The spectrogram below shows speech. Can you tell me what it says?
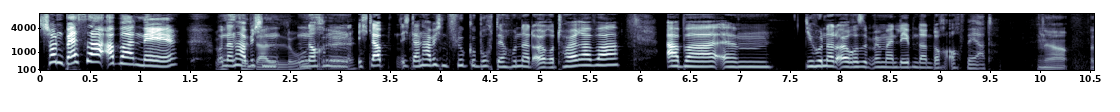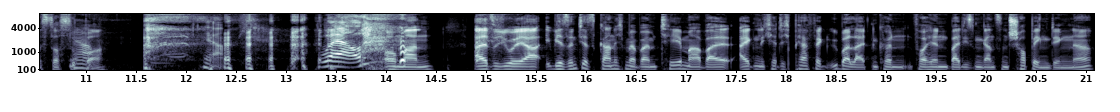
schon besser, aber nee. Was Und dann habe ich da los, noch einen, ich glaube, ich, dann habe ich einen Flug gebucht, der 100 Euro teurer war, aber ähm, die 100 Euro sind mir mein Leben dann doch auch wert. ja, ist doch super. Ja. well. Oh Mann. Also Julia, wir sind jetzt gar nicht mehr beim Thema, weil eigentlich hätte ich perfekt überleiten können vorhin bei diesem ganzen Shopping-Ding, ne?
